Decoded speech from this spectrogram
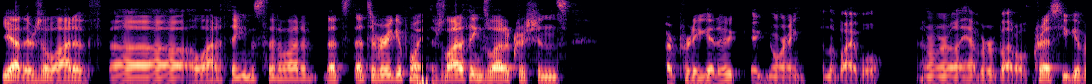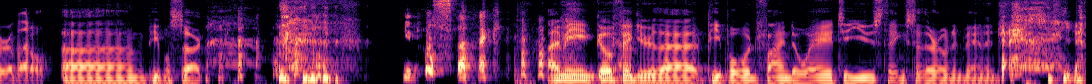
yeah, there's a lot of uh, a lot of things that a lot of that's that's a very good point. There's a lot of things a lot of Christians are pretty good at ignoring in the Bible. I don't really have a rebuttal. Chris, you give a rebuttal. Um, people suck. People suck. I mean, go Yeah. figure that people would find a way to use things to their own advantage. yeah.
